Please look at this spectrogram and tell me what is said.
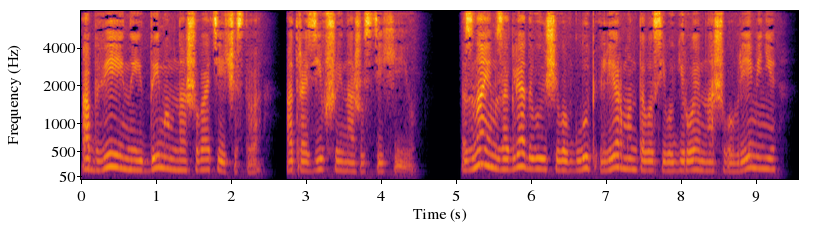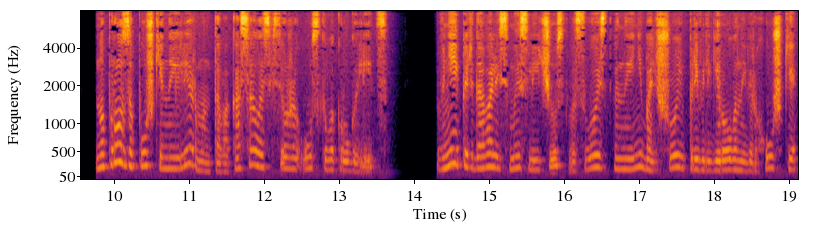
обвеянные дымом нашего Отечества, отразившие нашу стихию. Знаем заглядывающего вглубь Лермонтова с его героем нашего времени, но проза Пушкина и Лермонтова касалась все же узкого круга лиц. В ней передавались мысли и чувства, свойственные небольшой привилегированной верхушке,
